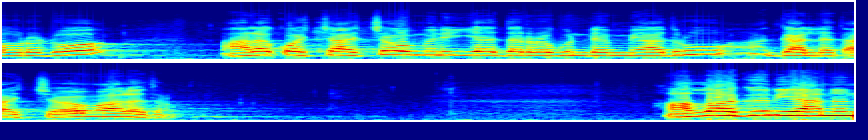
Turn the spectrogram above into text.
አውርዶ አለቆቻቸው ምን እያደረጉ እንደሚያድሩ አጋለጣቸው ማለት ነው አላህ ግን ያንን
